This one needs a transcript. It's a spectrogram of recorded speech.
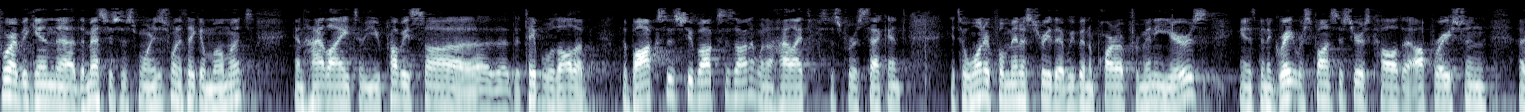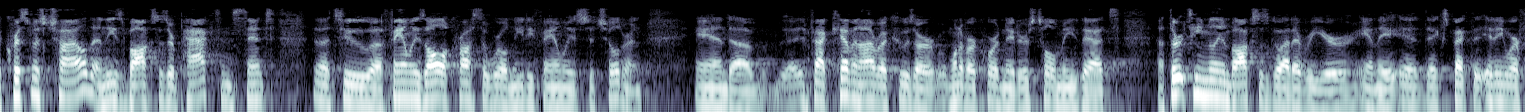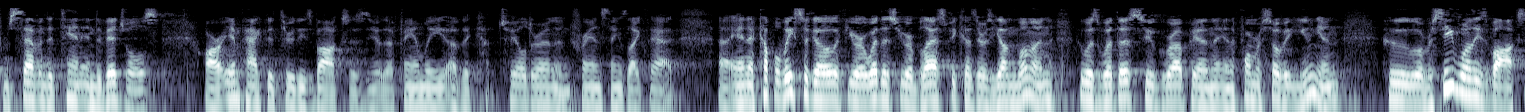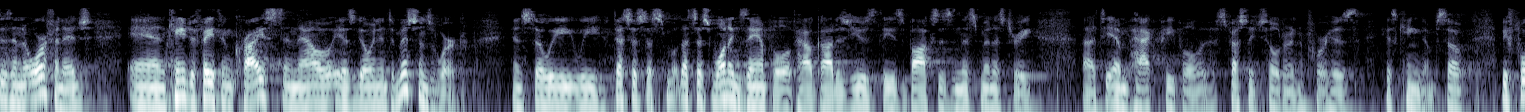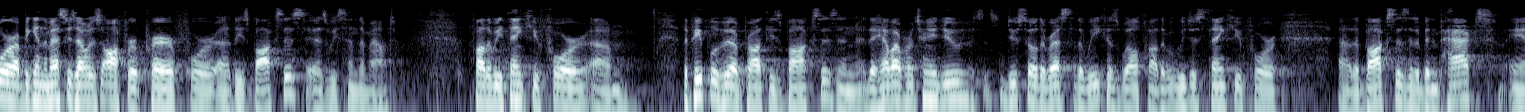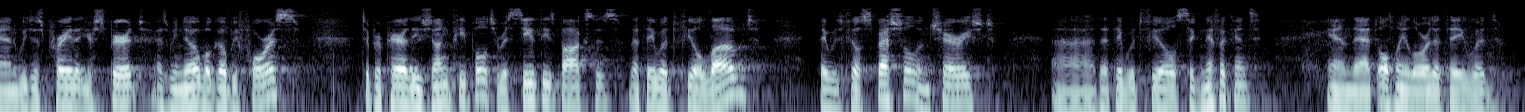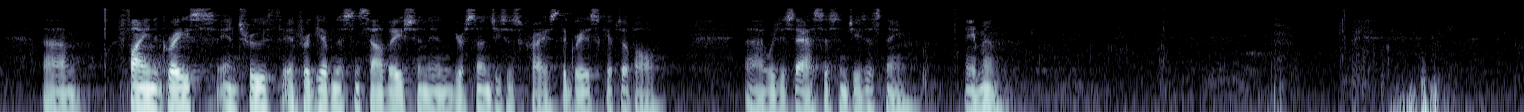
Before I begin uh, the message this morning, I just want to take a moment and highlight. You probably saw uh, the, the, table with all the, the boxes, shoe boxes on it. I want to highlight this for a second. It's a wonderful ministry that we've been a part of for many years, and it's been a great response this year. It's called uh, Operation uh, Christmas Child, and these boxes are packed and sent to families all across the world, needy families to children. And uh, in fact, Kevin Irick, who's our, one of our coordinators, told me that uh, 13 million boxes go out every year, and they, uh, they expect that anywhere from 7 to 10 individuals are impacted through these boxes. You know, the family of the children and friends, things like that. Uh, and a couple of weeks ago, if you were with us, you were blessed because there was a young woman who was with us who grew up in, in the former Soviet Union who received one of these boxes in an orphanage and came to faith in Christ and now is going into missions work. And so we, we that's just a, that's just one example of how God has used these boxes in this ministry uh, to impact people, especially children, for His His kingdom. So, before I begin the message, I always offer a prayer for uh, these boxes as we send them out. Father, we thank you for um, the people who have brought these boxes, and they have opportunity to do, do so the rest of the week as well, Father. But we just thank you for uh, the boxes that have been packed, and we just pray that your Spirit, as we know, will go before us to prepare these young people to receive these boxes, that they would feel loved, they would feel special and cherished, uh, that they would feel significant, and that ultimately, Lord, that they would um, find grace and truth and forgiveness and salvation in your Son, Jesus Christ, the greatest gift of all. Uh, we just ask this in Jesus' name. Amen.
